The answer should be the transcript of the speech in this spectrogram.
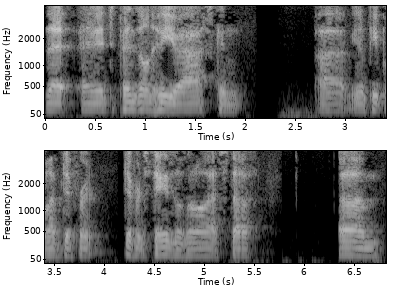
that and it depends on who you ask, and uh, you know, people have different different stanzas and all that stuff. Um,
